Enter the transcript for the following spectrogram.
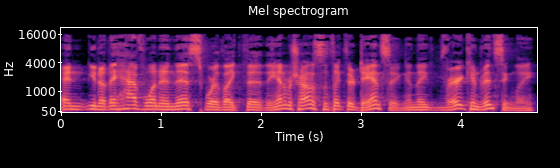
and you know, they have one in this where like the the animatronics look like they're dancing and they very convincingly.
